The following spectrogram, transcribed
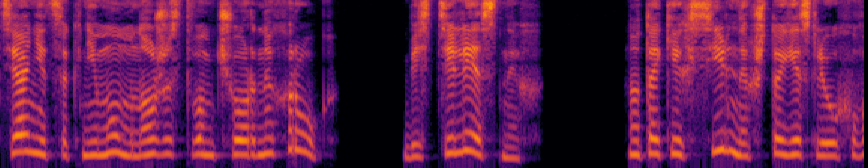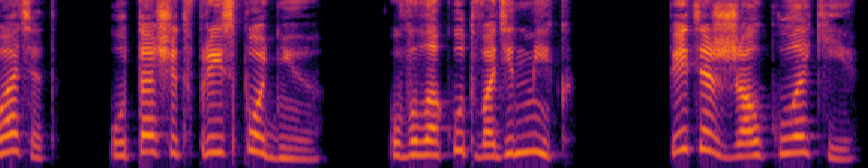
тянется к нему множеством черных рук, бестелесных, но таких сильных, что если ухватят, утащат в преисподнюю, уволокут в один миг. Петя сжал кулаки.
